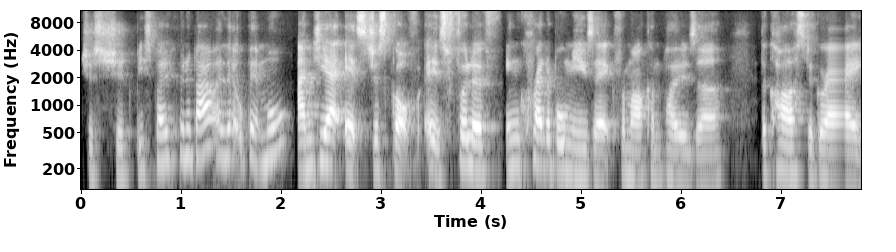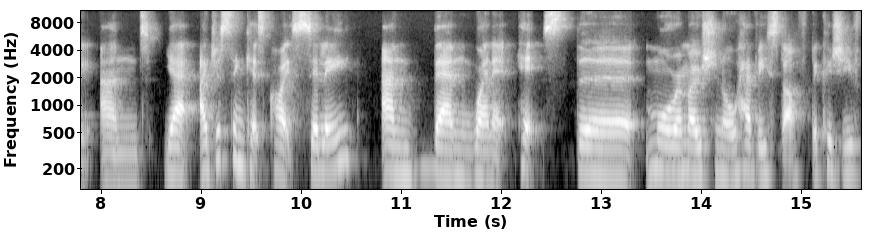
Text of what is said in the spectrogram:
just should be spoken about a little bit more. And yet it's just got it's full of incredible music from our composer. The cast are great and yeah, I just think it's quite silly and then when it hits the more emotional heavy stuff because you've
